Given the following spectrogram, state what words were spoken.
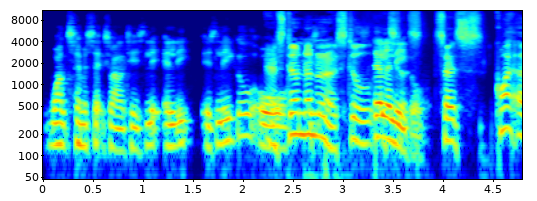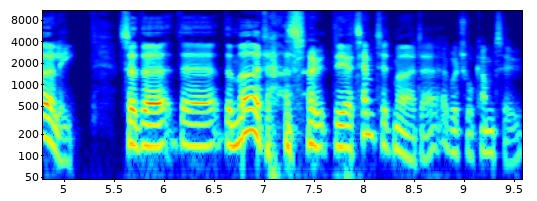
once homosexuality is le- is legal? Or no, still, no no no still still it's- illegal? so it's quite early so the the the murder so the attempted murder which we'll come to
